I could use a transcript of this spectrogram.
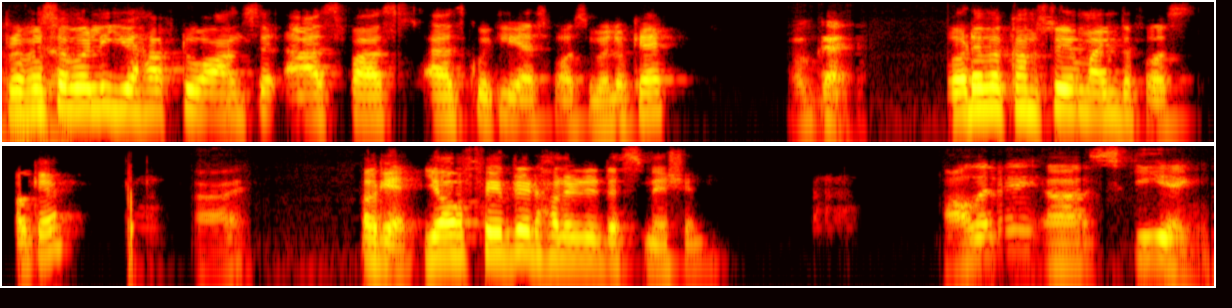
Professor Wereley, you have to answer as fast, as quickly as possible. Okay, Okay, whatever comes to your mind, the first. Okay. all right. Okay, your favorite holiday destination. Holiday, uh, skiing.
